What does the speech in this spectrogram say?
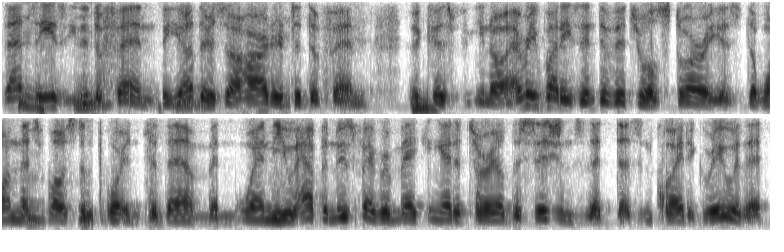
that's easy to defend. The others are harder to defend because you know everybody's individual story is the one that's most important to them. And when you have a newspaper making editorial decisions that doesn't quite agree with it,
